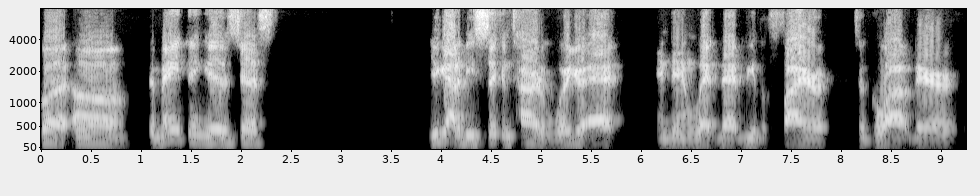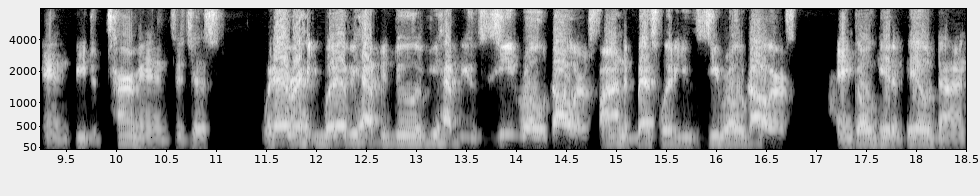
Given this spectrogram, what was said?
But uh, the main thing is just you got to be sick and tired of where you're at, and then let that be the fire to go out there and be determined to just whatever whatever you have to do. If you have to use zero dollars, find the best way to use zero dollars and go get a deal done.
